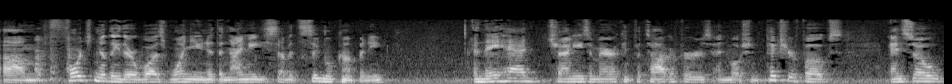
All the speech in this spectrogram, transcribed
Um, fortunately, there was one unit, the 987th Signal Company, and they had Chinese American photographers and motion picture folks, and so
